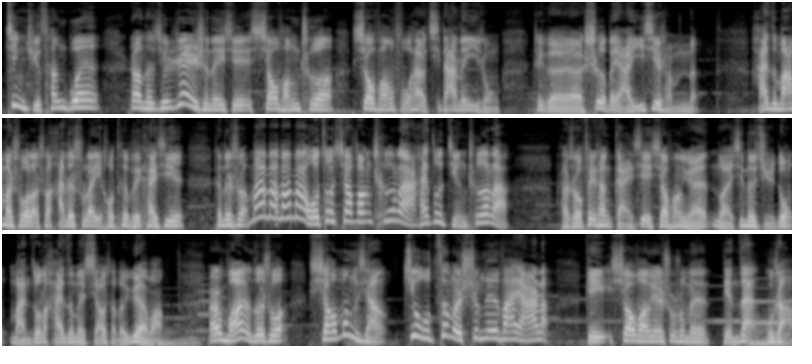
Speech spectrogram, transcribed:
进去参观，让他去认识那些消防车、消防服，还有其他的一种这个设备啊、仪器什么的。孩子妈妈说了，说孩子出来以后特别开心，跟他说：“妈妈，妈妈，我坐消防车了，还坐警车了。”他说非常感谢消防员暖心的举动，满足了孩子们小小的愿望。而网友则说：“小梦想就这么生根发芽了，给消防员叔叔们点赞鼓掌。”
